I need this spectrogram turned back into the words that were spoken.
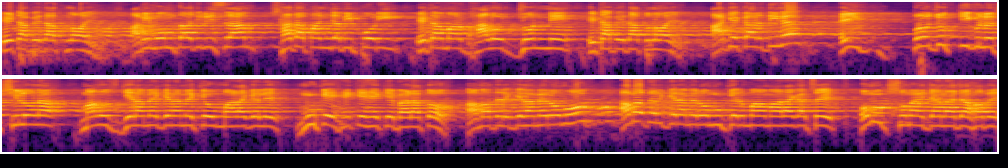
এটা বেদাত নয়। আমি মমতাজুল ইসলাম সাদা পাঞ্জাবি পরি, এটা আমার ভালোর জন্যে, এটা বেদাত নয়। আগেকার দিনে এই প্রযুক্তিগুলো ছিল না। মানুষ গ্রামে গ্রামে কেউ মারা গেলে মুখে হেঁকে হেঁকে বেড়াতো। আমাদের গ্রামের অমুক, আমাদের গ্রামের অমুকের মা মারা গেছে। অমুক সময় জানাজা হবে,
